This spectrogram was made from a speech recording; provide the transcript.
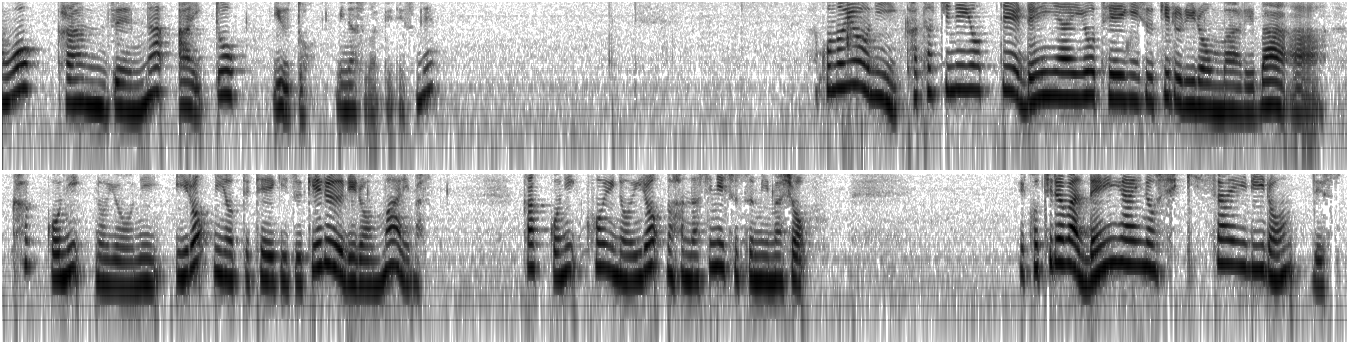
ンを完全な愛というとみなすわけですね。このように形によって恋愛を定義づける理論もあれば「カッコ2」のように色によって定義づける理論もあります。カッコ2恋の色の話に進みましょう。こちらは恋愛の色彩理論です。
